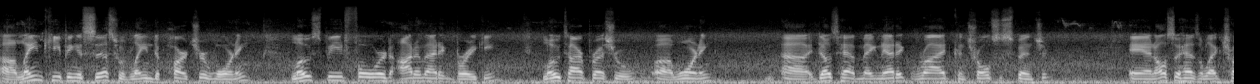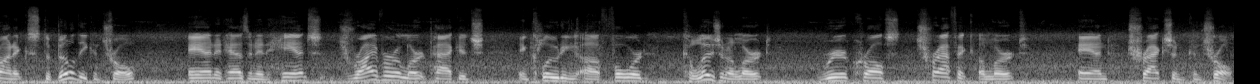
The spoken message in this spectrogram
uh, lane keeping assist with lane departure warning, low speed forward automatic braking, low tire pressure uh, warning. Uh, it does have magnetic ride control suspension and also has electronic stability control and it has an enhanced driver alert package including a forward collision alert, rear cross traffic alert, and traction control.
